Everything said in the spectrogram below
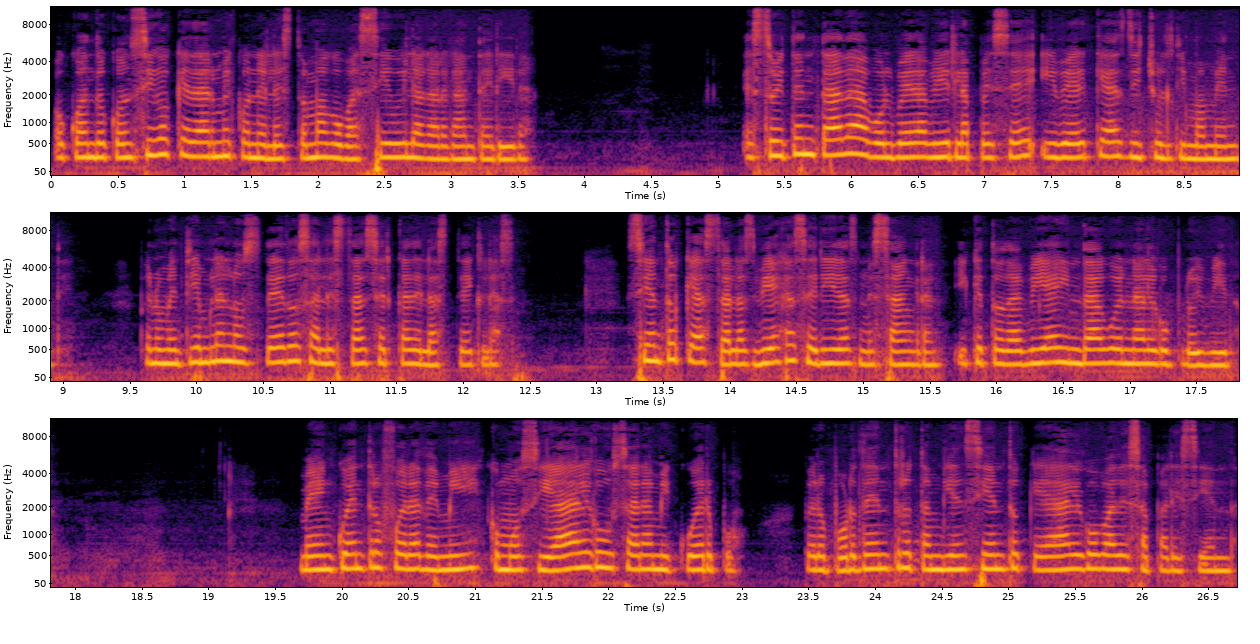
o cuando consigo quedarme con el estómago vacío y la garganta herida. Estoy tentada a volver a abrir la PC y ver qué has dicho últimamente, pero me tiemblan los dedos al estar cerca de las teclas. Siento que hasta las viejas heridas me sangran y que todavía indago en algo prohibido. Me encuentro fuera de mí como si algo usara mi cuerpo, pero por dentro también siento que algo va desapareciendo.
